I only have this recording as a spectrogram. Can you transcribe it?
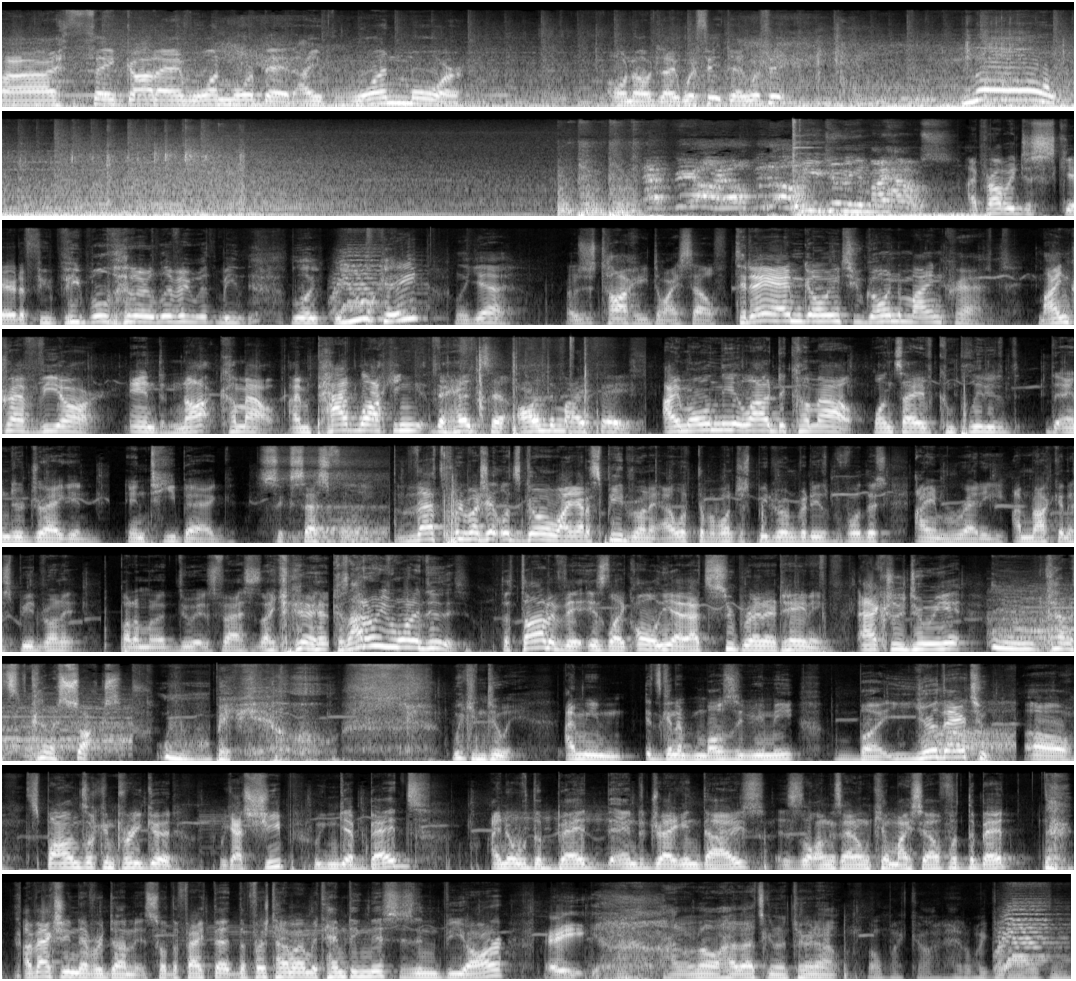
Uh, thank God I have one more bed. I have one more. Oh no, did I whiff it? Did I whiff it? No! FBI, open up! What are you doing in my house? I probably just scared a few people that are living with me. Like, are you okay? Like, yeah. I was just talking to myself. Today I'm going to go into Minecraft. Minecraft VR. And not come out. I'm padlocking the headset onto my face. I'm only allowed to come out once I have completed the Ender Dragon and Teabag successfully. That's pretty much it. Let's go. I gotta speedrun it. I looked up a bunch of speedrun videos before this. I am ready. I'm not gonna speedrun it, but I'm gonna do it as fast as I can. Because I don't even want to do this. The thought of it is like, oh yeah, that's super entertaining. Actually doing it, kind of kind of sucks. Ooh, baby. We can do it. I mean, it's gonna mostly be me, but you're there too. Oh, spawn's looking pretty good. We got sheep. We can get beds. I know the bed, the Ender Dragon dies as long as I don't kill myself with the bed. I've actually never done it, so the fact that the first time I'm attempting this is in VR, hey, I don't know how that's gonna turn out. Oh my god, how do I get all of them?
